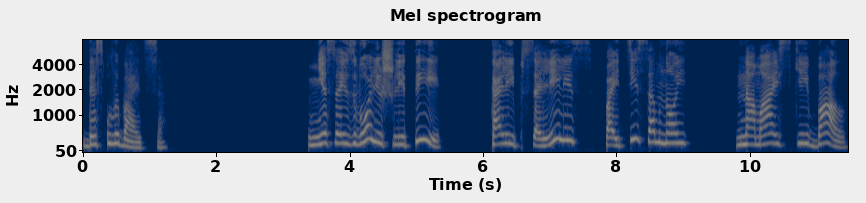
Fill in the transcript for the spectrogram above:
Дес улыбается. «Не соизволишь ли ты, Калипсо Лилис, пойти со мной на майский бал?»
